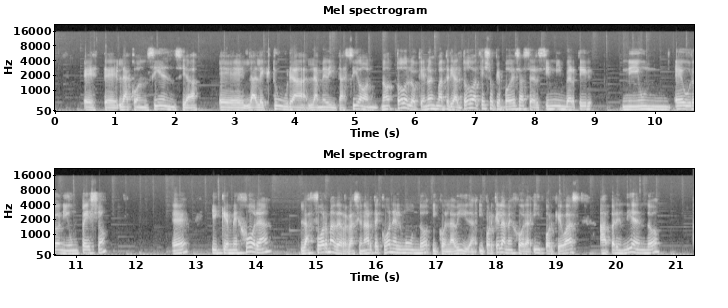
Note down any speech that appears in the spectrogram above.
este, la conciencia, eh, la lectura, la meditación, ¿no? todo lo que no es material, todo aquello que podés hacer sin invertir ni un euro ni un peso, ¿eh? y que mejora la forma de relacionarte con el mundo y con la vida. ¿Y por qué la mejora? Y porque vas aprendiendo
